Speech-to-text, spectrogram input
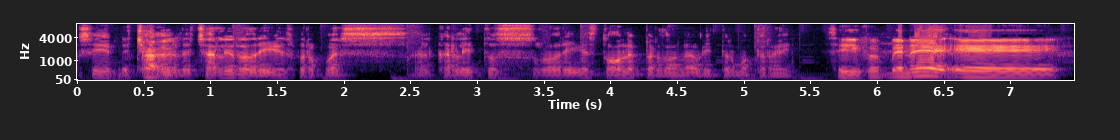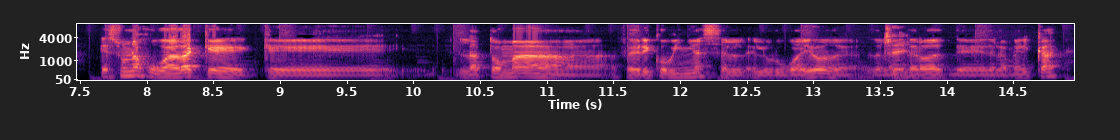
sí, de Charlie. de Charlie Rodríguez, pero pues al Carlitos Rodríguez todo le perdona ahorita el Monterrey. Sí, viene. Eh, es una jugada que, que, la toma Federico Viñas, el, uruguayo delantero de, del América.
